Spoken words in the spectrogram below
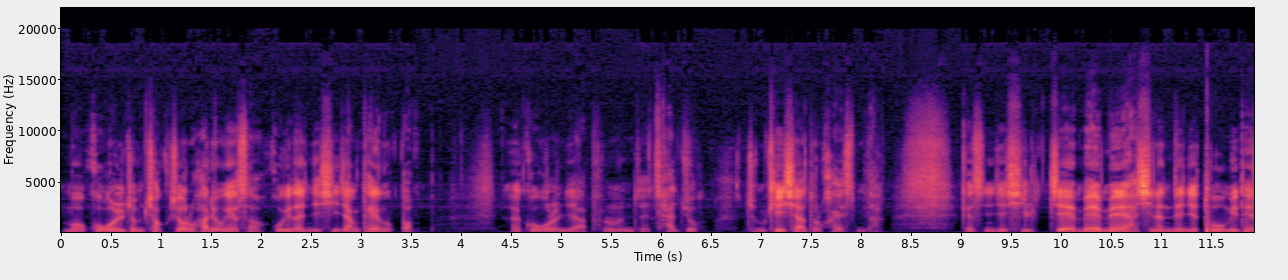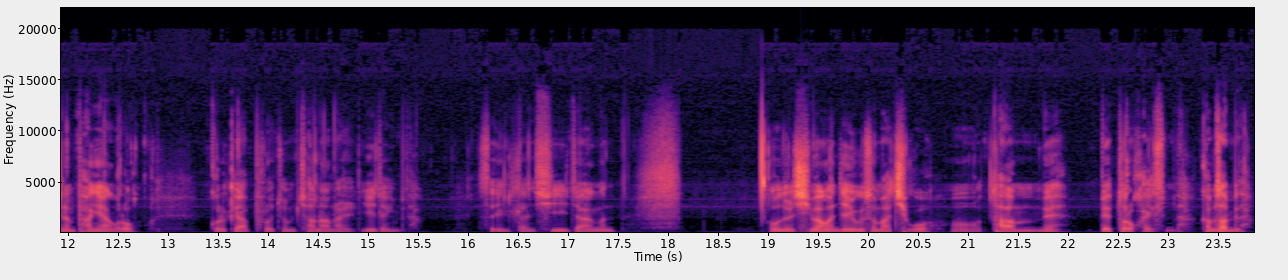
뭐 그걸 좀 적극적으로 활용해서 거기다 이제 시장 대응법 예, 그거를 이제 앞으로는 이제 자주 좀 게시하도록 하겠습니다. 그래서 이제 실제 매매하시는데 이제 도움이 되는 방향으로 그렇게 앞으로 좀 전환할 예정입니다. 그래서 일단 시장은 오늘 시황은 이제 여기서 마치고 어, 다음에 뵙도록 하겠습니다. 감사합니다.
